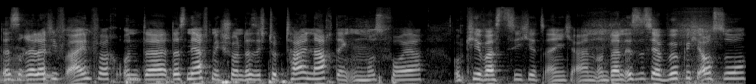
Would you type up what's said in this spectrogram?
Das ist relativ einfach und da, das nervt mich schon, dass ich total nachdenken muss vorher, okay, was ziehe ich jetzt eigentlich an? Und dann ist es ja wirklich auch so,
